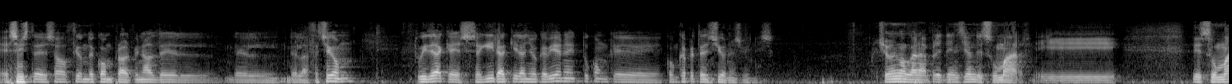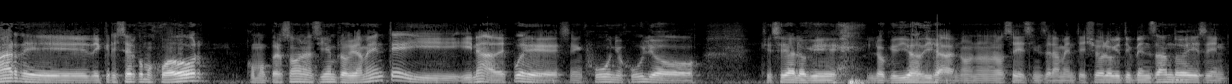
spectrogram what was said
Existe esa opción de compra al final del- del- de la cesión. Tu idea que es seguir aquí el año que viene, ¿tú con qué, con qué pretensiones vienes? Yo vengo con la pretensión de sumar y de sumar, de, de crecer como jugador, como persona siempre obviamente y, nada, después en junio, julio que sea lo que lo que Dios diga, no, no, no sé sinceramente. Yo lo que estoy pensando es en,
